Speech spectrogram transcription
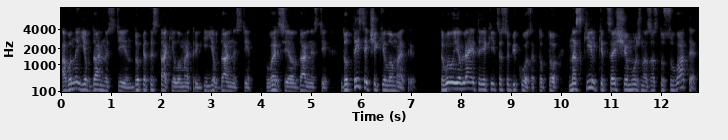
а вони є в дальності до 500 кілометрів і є в дальності, версія в дальності до 1000 кілометрів, то ви уявляєте, який це собі козир. Тобто, наскільки це ще можна застосувати,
